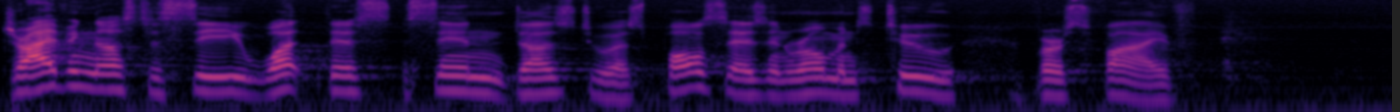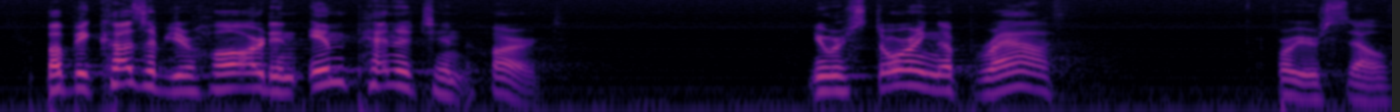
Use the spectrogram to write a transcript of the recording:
driving us to see what this sin does to us. Paul says in Romans 2, verse 5 But because of your hard and impenitent heart, you are storing up wrath for yourself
